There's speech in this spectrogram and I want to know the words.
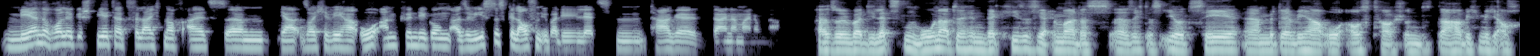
mehr eine Rolle gespielt hat, vielleicht noch als ähm, ja, solche WHO-Ankündigungen? Also wie ist es gelaufen über die letzten Tage deiner Meinung nach? Also über die letzten Monate hinweg hieß es ja immer, dass äh, sich das IOC äh, mit der WHO austauscht. Und da habe ich mich auch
